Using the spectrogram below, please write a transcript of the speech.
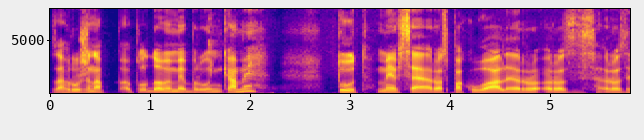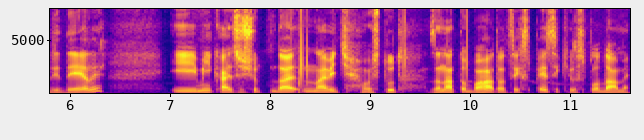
загружена плодовими бруньками. Тут ми все розпакували, роз, розрідили. І мені кажеться, що навіть ось тут занадто багато цих списиків з плодами.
